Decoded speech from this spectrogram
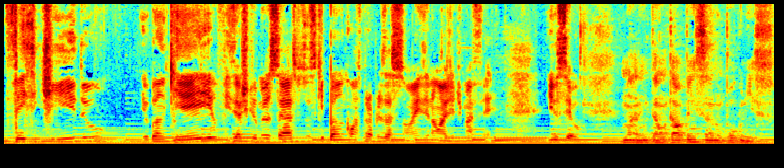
fez sentido, eu banquei, eu fiz. Eu acho que o meu céu é as pessoas que bancam as próprias ações e não agem de má fé. E o seu? Mano, então, eu tava pensando um pouco nisso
